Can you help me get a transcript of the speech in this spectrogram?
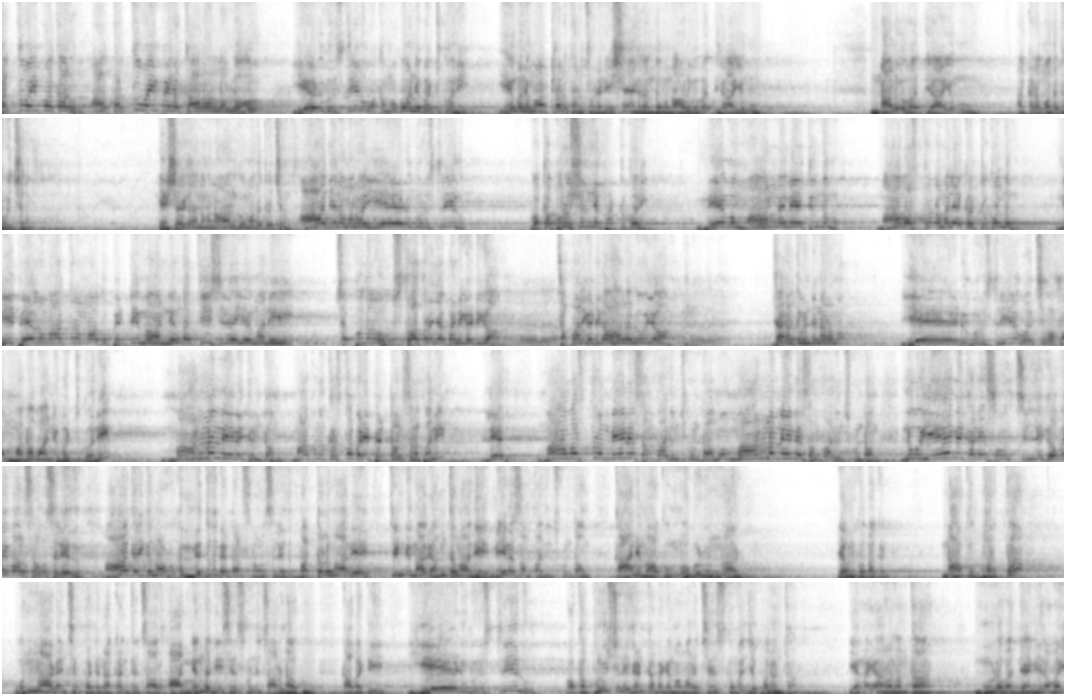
తక్కువైపోతారు. ఆ తక్కువైపోయిన కాలాలలో ఏడుగురు స్త్రీలు ఒక మగవాన్ని పట్టుకొని ఏమని మాట్లాడతారు చూడండి. యెషయా గ్రంథము నాలుగవ అధ్యాయము. నాలుగవ అధ్యాయము అక్కడ మొదటి వచ్చిన యశయ గ్రంథము నాలుగు మొదటి వచ్చిన ఆ దినమున ఏడుగురు స్త్రీలు ఒక పురుషుణ్ణి పట్టుకొని మేము మా అన్నమే తిందుము మా వస్త్రములే కట్టుకొందుము నీ పేరు మాత్రం మాకు పెట్టి మా నింద తీసివేయమని చెప్పుదురు. స్తోత్రం చెప్పండి గట్టిగా. చెప్పాలి గట్టిగా. హలలుయ జాగ్రత్త వింటున్నారమ్మా. ఏడుగురు స్త్రీలు వచ్చి ఒక మగవాన్ని పట్టుకొని మా అన్నం మేమే తింటాం. మాకు నువ్వు కష్టపడి పెట్టాల్సిన పని లేదు. మా వస్త్రం మేమే సంపాదించుకుంటాము మా అన్నం మేమే సంపాదించుకుంటాం. నువ్వు ఏమి కనీసం చిల్లి గవ్వ ఇవ్వాల్సిన అవసరం లేదు. ఆఖరికి మాకు ఒక మెతుకు పెట్టాల్సిన అవసరం లేదు. బట్టలు మావే తిండి మావే అంత మాదే. మేమే సంపాదించుకుంటాం. కానీ మాకు మొగుడు ఉన్నాడు. ఏమనుకోబాకండి? నాకు భర్త ఉన్నాడని చెప్పంటే నాకు అంతే చాలు. ఆ నింద తీసేసుకుంటే చాలు నాకు. కాబట్టి ఏడుగురు స్త్రీలు ఒక పురుషుని వెంటబడి మమ్మల్ని చేసుకోమని చెప్పని అంటారు ఏమయ్యారు వాళ్ళంతా మూడవ అధ్యాయం ఇరవై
